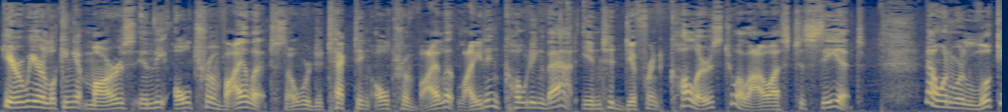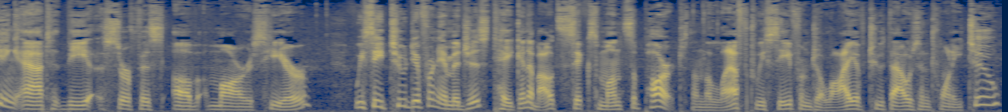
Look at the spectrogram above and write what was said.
Here we are looking at Mars in the ultraviolet. So we're detecting ultraviolet light and coding that into different colors to allow us to see it. Now when we're looking at the surface of Mars here, we see two different images taken about six months apart. On the left, we see from July of 2022.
